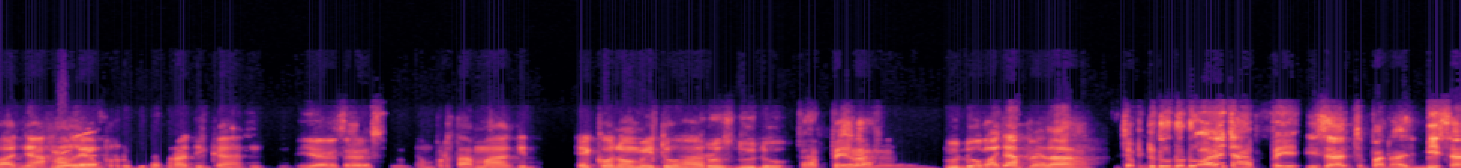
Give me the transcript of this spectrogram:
Banyak hal yang perlu kita perhatikan. Iya, terus Yang pertama, kita, ekonomi itu harus duduk. capek lah. Hmm. Duduk nggak capek lah. Capek duduk-duduk aja capek. Bisa cepat aja bisa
